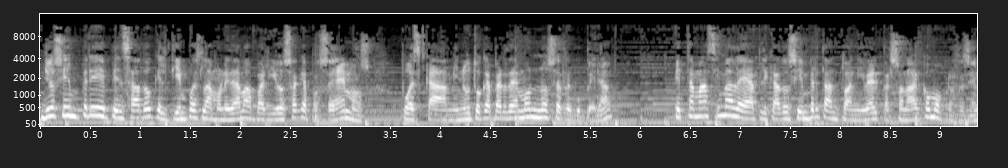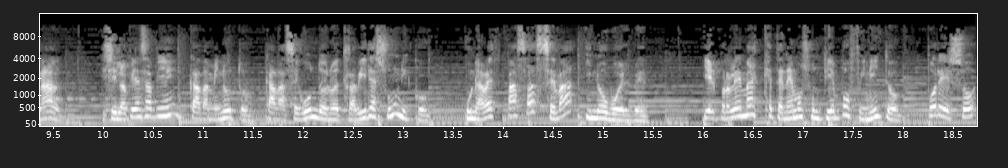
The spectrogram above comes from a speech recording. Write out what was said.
yo siempre he pensado que el tiempo es la moneda más valiosa que poseemos, pues cada minuto que perdemos no se recupera. Esta máxima la he aplicado siempre tanto a nivel personal como profesional. Y si lo piensas bien, cada minuto, cada segundo de nuestra vida es único. Una vez pasa, se va y no vuelve. Y el problema es que tenemos un tiempo finito. Por eso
